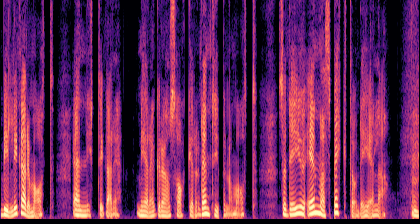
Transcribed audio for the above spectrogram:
billigare mat än nyttigare, mera grönsaker och den typen av mat. Så det är ju en aspekt av det hela. Mm.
